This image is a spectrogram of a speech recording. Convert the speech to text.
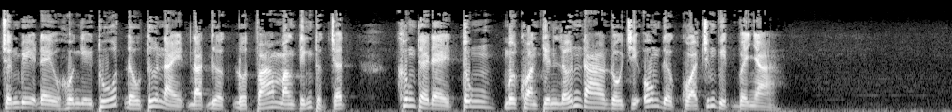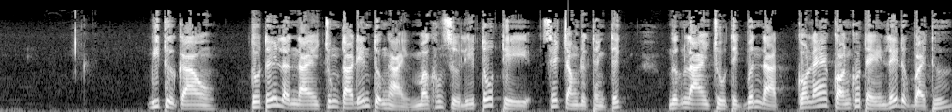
chuẩn bị để hội nghị thu hút đầu tư này đạt được đột phá mang tính thực chất. Không thể để tung một khoản tiền lớn ra rồi chỉ ôm được quả trứng vịt về nhà. Bí thư cao, Tôi thấy lần này chúng ta đến Thượng Hải Mà không xử lý tốt thì sẽ chẳng được thành tích. Ngược lại, Chủ tịch Vân Đạt Có lẽ còn có thể lấy được vài thứ.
